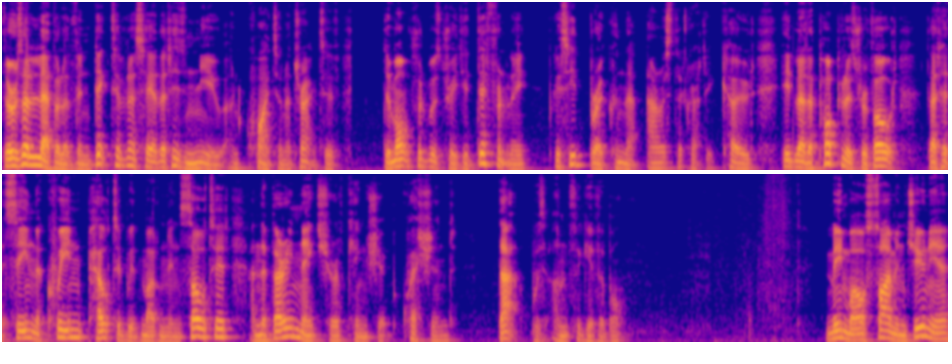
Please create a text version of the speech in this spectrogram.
There is a level of vindictiveness here that is new and quite unattractive. De Montfort was treated differently because he'd broken that aristocratic code. He'd led a populist revolt that had seen the Queen pelted with mud and insulted, and the very nature of kingship questioned. That was unforgivable. Meanwhile, Simon Jr.,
